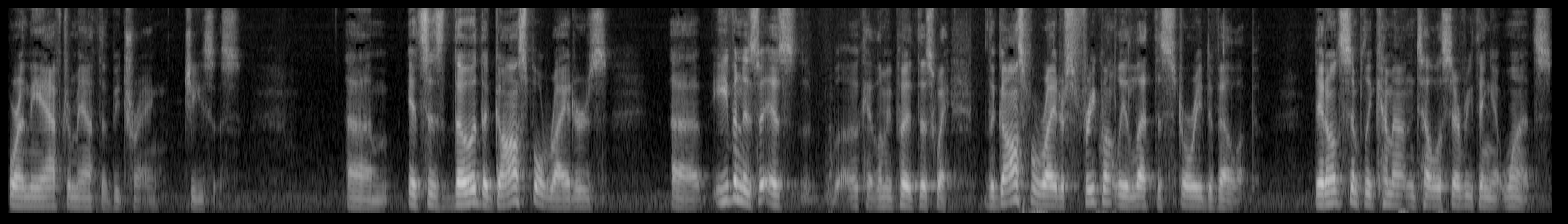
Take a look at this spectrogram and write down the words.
or in the aftermath of betraying Jesus. Um, it's as though the gospel writers, uh, even as, as, okay, let me put it this way the gospel writers frequently let the story develop. They don't simply come out and tell us everything at once.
